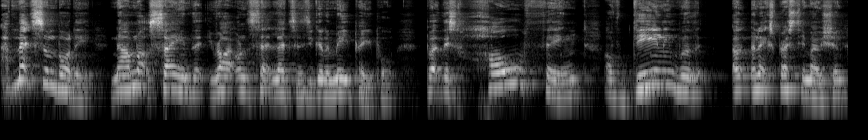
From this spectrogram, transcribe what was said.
I've met somebody. Now, I'm not saying that you write unset letters, you're going to meet people, but this whole thing of dealing with unexpressed emotion.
